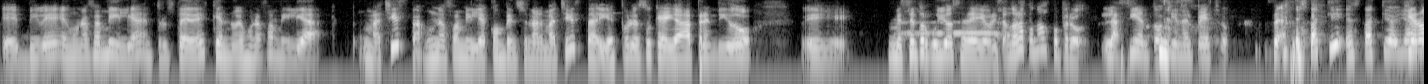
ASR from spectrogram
eh, vive en una familia entre ustedes que no es una familia machista, una familia convencional machista, y es por eso que ella ha aprendido, eh, me siento orgullosa de ella, ahorita no la conozco, pero la siento aquí en el pecho. O sea, Está aquí, está aquí oyendo. quiero,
